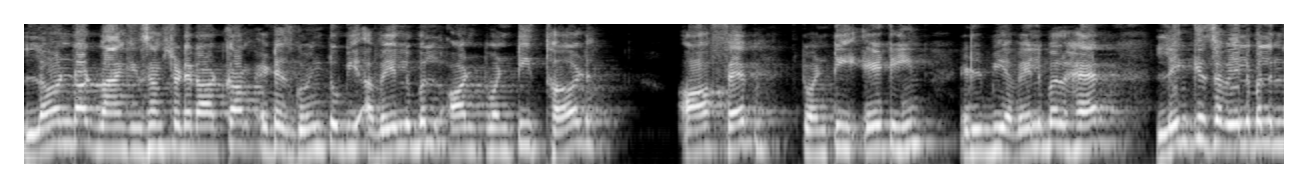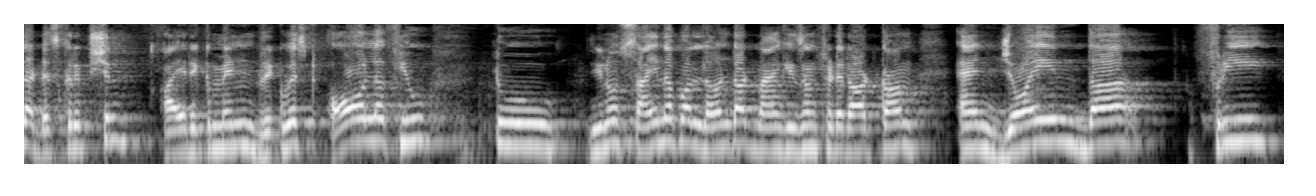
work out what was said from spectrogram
Learn.bankexamstudy.com it is going to be available on 23rd of Feb 2018 it will be available here. Link is available in the description. I recommend request all of you to you know sign up on learn.bankexamstudy.com and join the free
